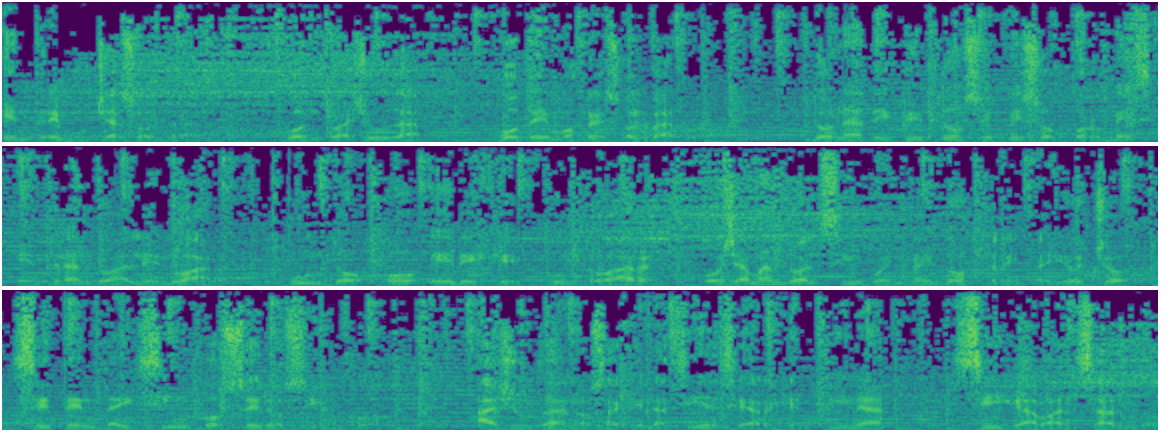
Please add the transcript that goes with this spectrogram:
entre muchas otras. Con tu ayuda podemos resolverlo. Doná desde 12 pesos por mes entrando a leluar.org.ar o llamando al 5238 7505. Ayúdanos a que la ciencia argentina siga avanzando.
